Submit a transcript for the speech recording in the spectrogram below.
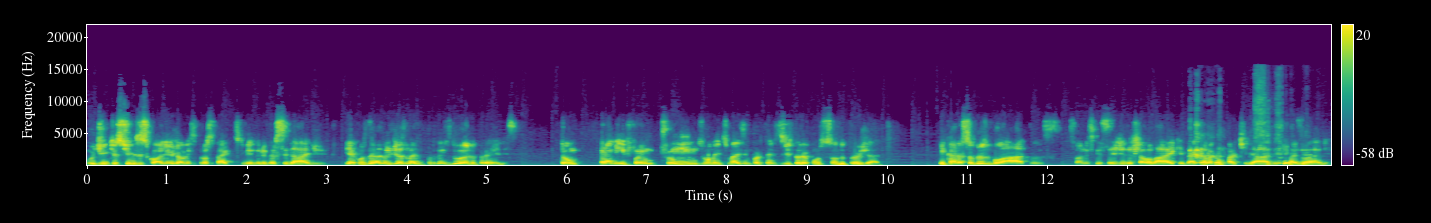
o dia em que os times escolhem os jovens prospectos que vêm da universidade e é considerado um dos dias mais importantes do ano para eles. Então, para mim, foi um, foi um dos momentos mais importantes de toda a construção do projeto. E, cara, sobre os boatos, só não esquecer de deixar o like, dar aquela compartilhada e faz o L.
